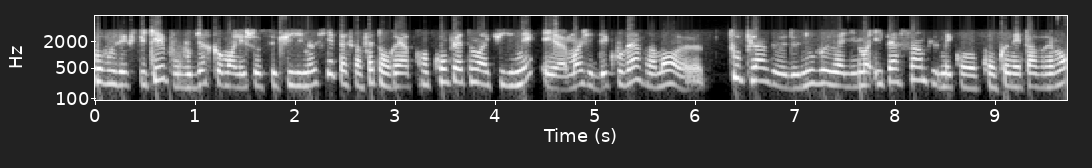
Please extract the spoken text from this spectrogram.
pour vous expliquer, pour vous dire comment les choses se cuisinent aussi parce qu'en fait on réapprend complètement à cuisiner et euh, moi j'ai découvert vraiment tout plein de, de, nouveaux aliments hyper simples, mais qu'on ne connaît pas vraiment.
